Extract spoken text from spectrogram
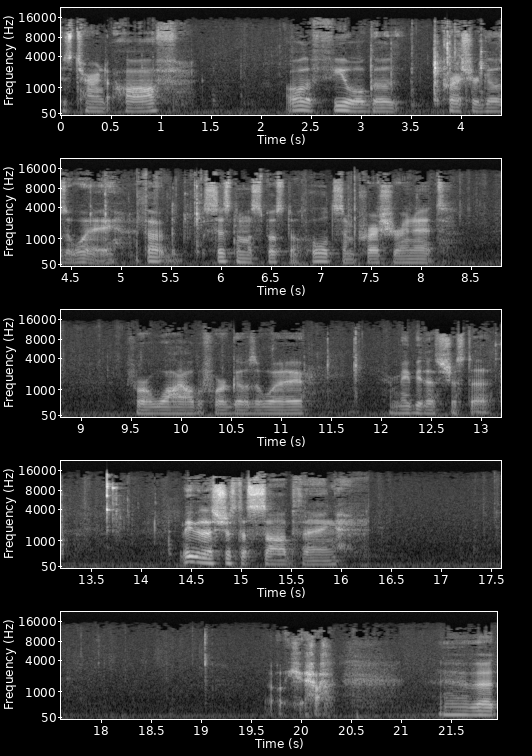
is turned off, all the fuel goes pressure goes away. I thought the system was supposed to hold some pressure in it for a while before it goes away. Or maybe that's just a maybe that's just a Saab thing. Oh yeah. yeah that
